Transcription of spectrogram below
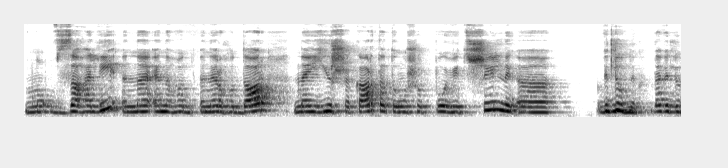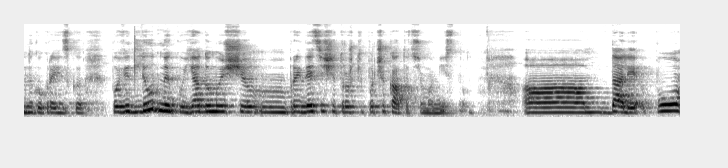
Ну, взагалі, не Енергодар найгірша карта, тому що по відшильник, е, відлюдник, да, відлюдник українською. По відлюднику, я думаю, що прийдеться ще трошки почекати цьому місту. Далі, по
